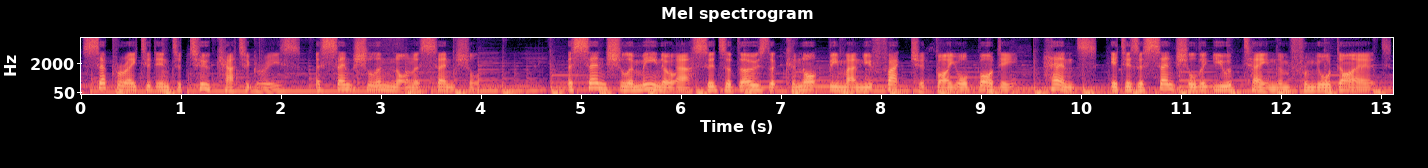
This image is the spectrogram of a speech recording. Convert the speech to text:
separated into two categories, essential and non-essential. Essential amino acids are those that cannot be manufactured by your body, hence, it is essential that you obtain them from your diet.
